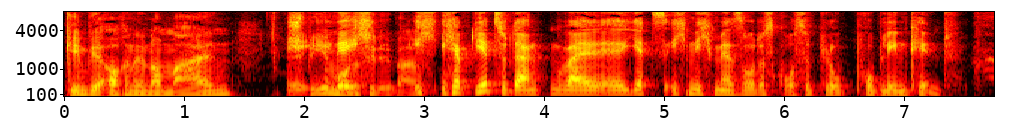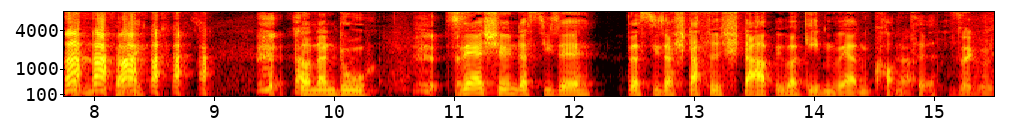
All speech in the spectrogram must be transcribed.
gehen wir auch in den normalen äh, Spielmodus ich, wieder über. Ich, ich habe dir zu danken, weil äh, jetzt ich nicht mehr so das große Pro Problemkind bin. Vielleicht sondern du. Sehr schön, dass diese, dass dieser Staffelstab übergeben werden konnte. Ja, sehr gut.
